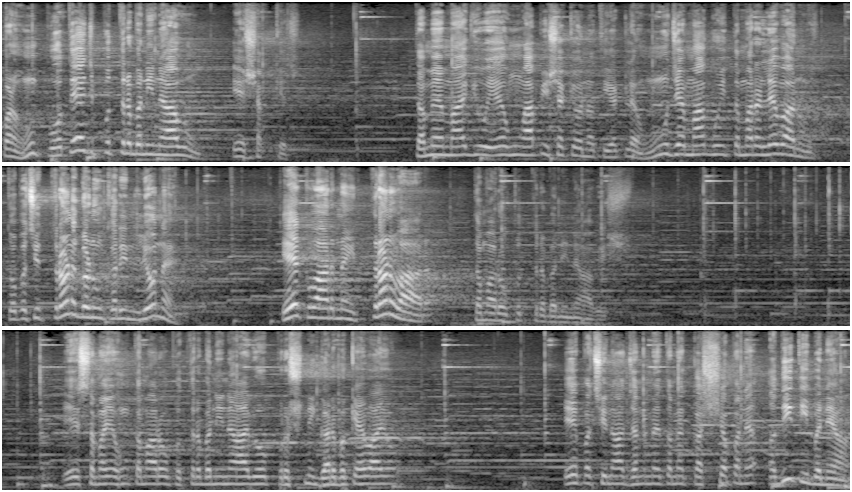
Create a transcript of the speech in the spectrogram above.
પણ હું પોતે જ પુત્ર બનીને આવું, એ શક્ય છે. તમે માગ્યું એ હું આપી શક્યો નથી, એટલે હું જે માગું એ તમારે લેવાનું તો પછી ત્રણ ગણું કરીને લ્યો ને. એક વાર નહીં, ત્રણ વાર તમારો પુત્ર બનીને આવીશ. એ સમયે હું તમારો પુત્ર બનીને આવ્યો પૃષ્ણની ગર્ભ કહેવાયો. એ પછીના જન્મે તમે કશ્યપ અને અદિતિ બન્યા.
